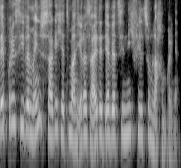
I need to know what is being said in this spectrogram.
depressive Mensch, sage ich jetzt mal an ihrer Seite, der wird sie nicht viel zum Lachen bringen.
